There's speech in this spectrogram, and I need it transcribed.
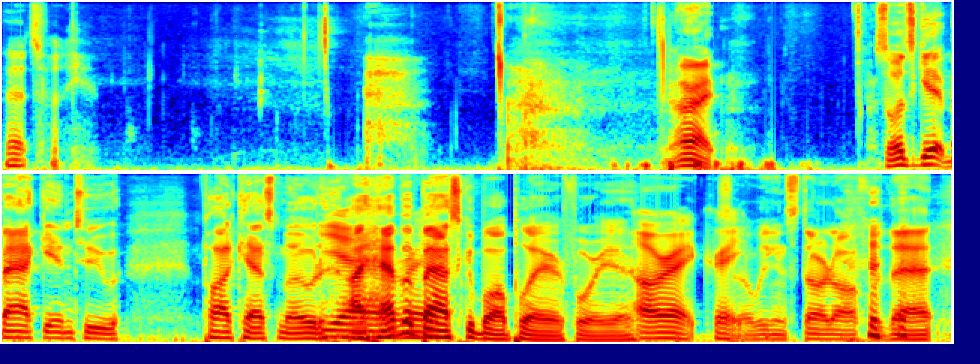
That's funny. All right. So let's get back into podcast mode. I Yeah, have a basketball player for you. All right. Great. So we can start off with that.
